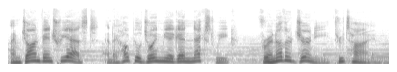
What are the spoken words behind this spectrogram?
I'm John Van Trieste, and I hope you'll join me again next week for another journey through time.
